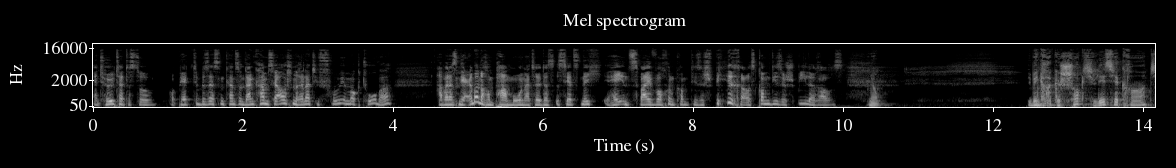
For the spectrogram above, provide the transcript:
enthüllt hat, dass du Objekte besessen kannst. Und dann kam es ja auch schon relativ früh im Oktober. Aber das sind ja immer noch ein paar Monate. Das ist jetzt nicht, hey, in zwei Wochen kommt dieses Spiel raus, kommen diese Spiele raus. Ja. Ich bin gerade geschockt. Ich lese hier gerade,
